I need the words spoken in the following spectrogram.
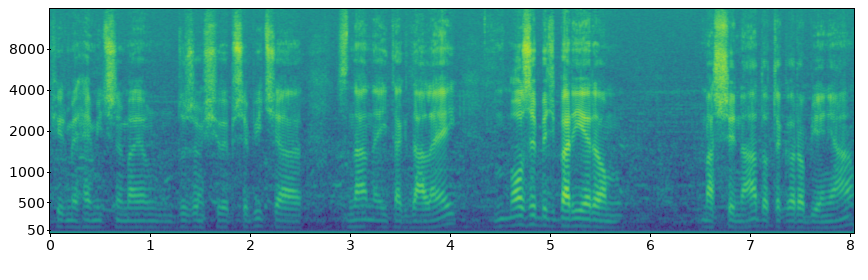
Firmy chemiczne mają dużą siłę przebicia, znane i tak dalej. Może być barierą maszyna do tego robienia.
